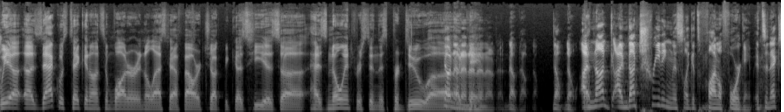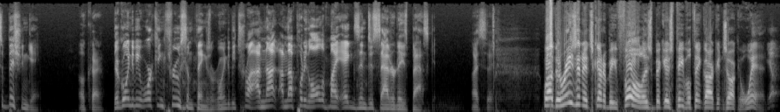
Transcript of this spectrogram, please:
We uh, uh, Zach was taking on some water in the last half hour, Chuck, because he is uh, has no interest in this Purdue. Uh, No, no, no, no, game. no, no, no, no, no, no, no, no. I'm not. I'm not treating this like it's a Final Four game. It's an exhibition game. Okay. They're going to be working through some things. We're going to be trying. I'm not. I'm not putting all of my eggs into Saturday's basket. I see. Well, the reason it's going to be full is because people think Arkansas can win. Yep.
